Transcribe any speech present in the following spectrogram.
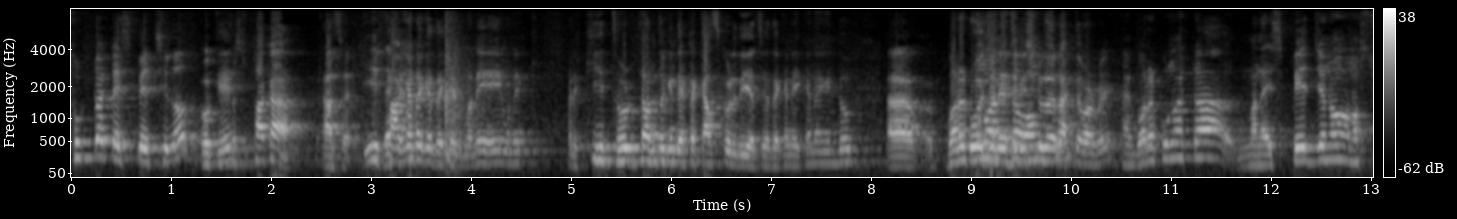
ছোট্ট একটা স্পেস ছিল। ওকে ফাঁকা আচ্ছা এই। ফাঁকাটাকে দেখেন মানে এই মানে মানে কি দুর্দান্ত কিন্তু একটা কাজ করে দিয়েছে। দেখেন এখানে কিন্তু ঘরের প্রয়োজনীয় জিনিসগুলো রাখতে পারবে। হ্যাঁ ঘরের কোনো একটা মানে স্পেস যেন নষ্ট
